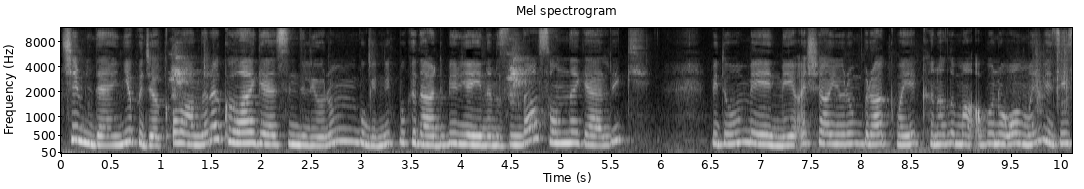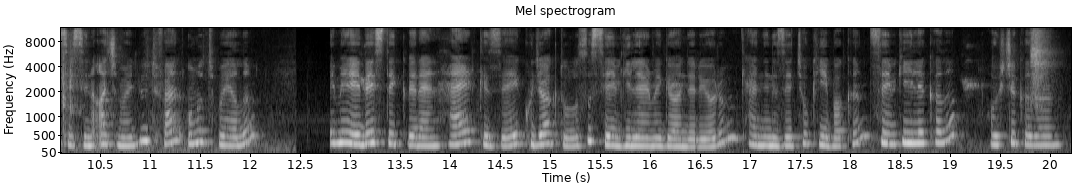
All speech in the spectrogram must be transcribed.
şimdiden yapacak olanlara kolay gelsin diliyorum. Bugünlük bu kadardı bir yayınımızın daha sonuna geldik. Videomu beğenmeyi, aşağı yorum bırakmayı, kanalıma abone olmayı ve zil sesini açmayı lütfen unutmayalım. Emeğe destek veren herkese kucak dolusu sevgilerimi gönderiyorum. Kendinize çok iyi bakın. Sevgiyle kalın. Hoşçakalın.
